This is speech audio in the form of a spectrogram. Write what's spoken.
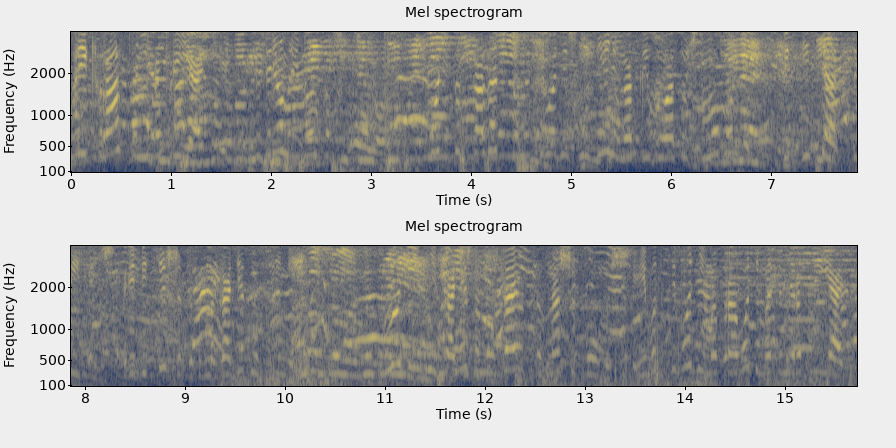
прекрасном мероприятии. Заберем ребенка в школу. Хочется сказать, что на сегодняшний день у нас в Юго-Восточном округе 50 тысяч ребятишек из многодетных семей. Многие из них, конечно, нуждаются в нашей помощи. И вот сегодня мы проводим это мероприятие.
